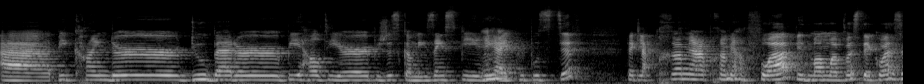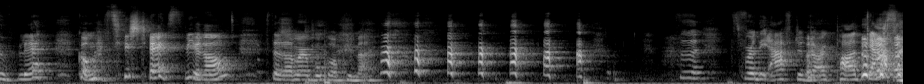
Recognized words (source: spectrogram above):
à be kinder, do better, be healthier, puis juste comme les inspirer Mhm. à être plus positifs. Fait que la première, première fois, puis demande-moi pas c'était quoi, s'il vous plaît, qu'on m'a dit que j'étais inspirante, c'était vraiment un beau compliment. It's for the After Dark podcast.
